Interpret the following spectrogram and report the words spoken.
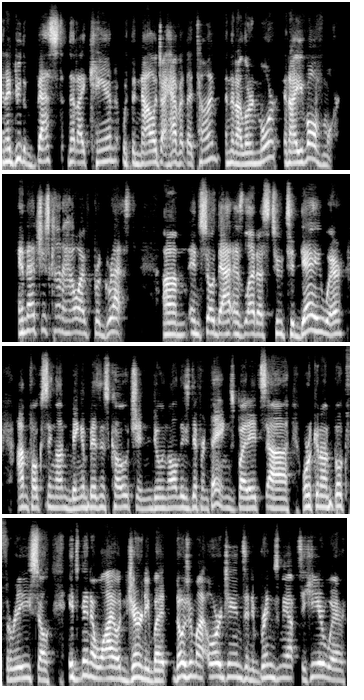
and I do the best that I can with the knowledge I have at that time. And then I learn more and I evolve more. And that's just kind of how I've progressed. Um, and so that has led us to today where I'm focusing on being a business coach and doing all these different things, but it's uh, working on book three. So it's been a wild journey, but those are my origins and it brings me up to here where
